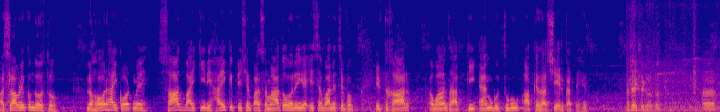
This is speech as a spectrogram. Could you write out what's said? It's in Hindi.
अस्सलाम वालेकुम दोस्तों। लाहौर हाई कोर्ट में सात भाई की रिहाई की पटिशन पर समात हो रही है। इस हवाले से इफ्तार अवान साहब की अहम गुफ्तु आपके साथ शेयर करते हैं। अच्छा एक सेकंड सर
